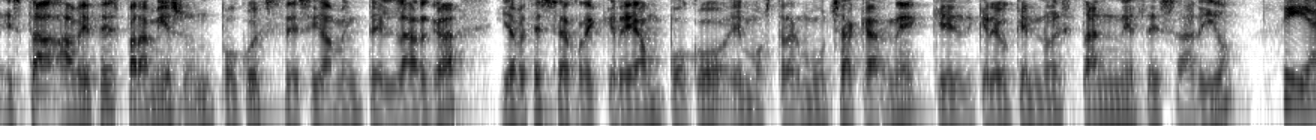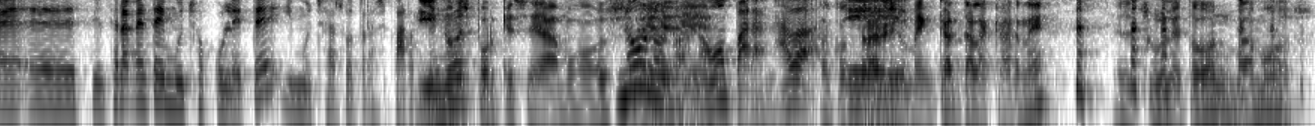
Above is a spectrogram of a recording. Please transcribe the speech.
esta a veces para mí es un poco excesivamente larga y a veces se recrea un poco en mostrar mucha carne que creo que no es tan necesario. Sí, eh, eh, sinceramente hay mucho culete y muchas otras partes. Y no es porque seamos... No, no, no, eh, no, para nada. Al contrario, me encanta la carne, el chuletón, vamos.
